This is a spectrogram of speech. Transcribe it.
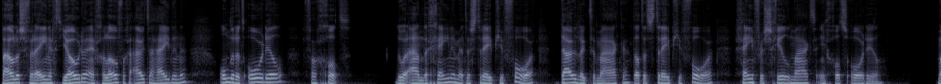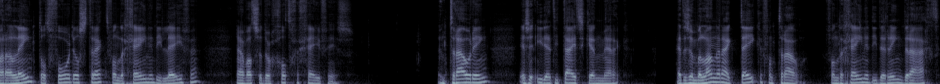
Paulus verenigt joden en gelovigen uit de heidenen onder het oordeel van God, door aan degene met een streepje voor duidelijk te maken dat het streepje voor geen verschil maakt in Gods oordeel, maar alleen tot voordeel strekt van degene die leven naar wat ze door God gegeven is. Een trouwring is een identiteitskenmerk. Het is een belangrijk teken van trouw, van degene die de ring draagt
